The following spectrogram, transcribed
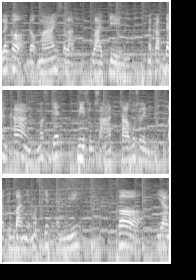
และก็ดอกไม้สลักลายจีนนะครับ ด้านข้างมัสยิดมีสุสานชาวมุสลิม ปัจจุบันเนี่ยมัสยิดแห่งนี้ ก็ยัง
